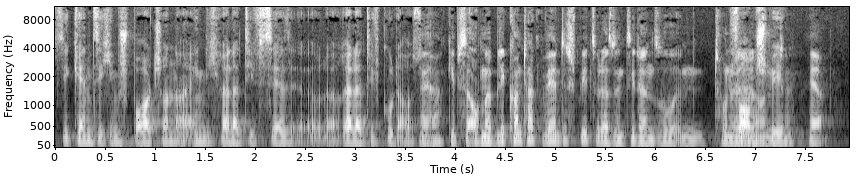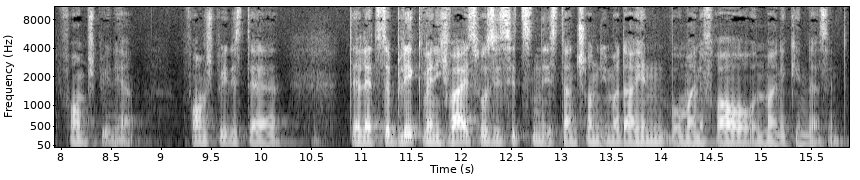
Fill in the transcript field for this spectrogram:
sie kennen sich im Sport schon eigentlich relativ sehr, sehr oder relativ gut aus. Ja, ja. Gibt es da auch mal Blickkontakt während des Spiels oder sind sie dann so im Tunnel? Vorm Spiel. Und, ja. Vorm Spiel, ja. Vorm Spiel ist der, der letzte Blick, wenn ich weiß, wo sie sitzen, ist dann schon immer dahin, wo meine Frau und meine Kinder sind.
